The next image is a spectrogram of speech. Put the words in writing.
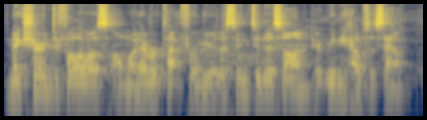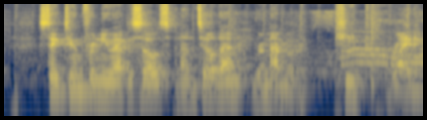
Make sure to follow us on whatever platform you're listening to this on, it really helps us out. Stay tuned for new episodes, and until then, remember keep writing.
